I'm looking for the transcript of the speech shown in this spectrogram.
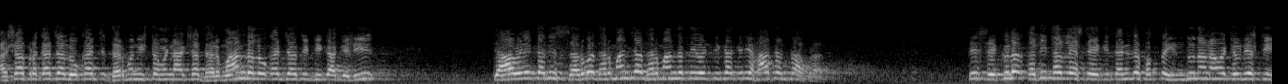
अशा प्रकारच्या लोकांची धर्मनिष्ठ म्हणण्यापेक्षा धर्मांध लोकांच्यावरती टीका केली त्यावेळी त्यांनी सर्व धर्मांच्या धर्मांधतेवर टीका केली हा त्यांचा अपराध. ते सेक्युलर कधी ठरले असते की त्यांनी जर फक्त हिंदूंना नावं ठेवली असती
